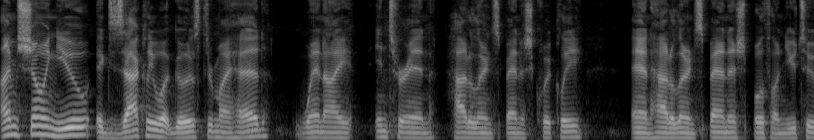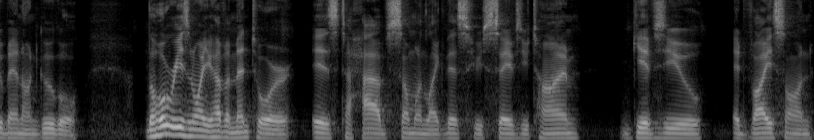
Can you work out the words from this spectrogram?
I'm showing you exactly what goes through my head when I enter in how to learn Spanish quickly and how to learn Spanish both on YouTube and on Google. The whole reason why you have a mentor is to have someone like this who saves you time, gives you advice on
